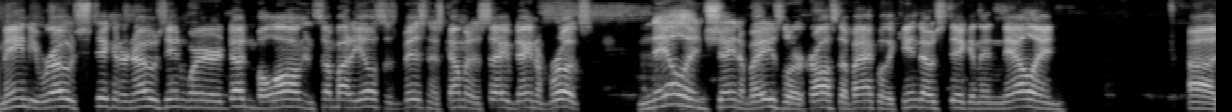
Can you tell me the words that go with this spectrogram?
Mandy Rose sticking her nose in where it doesn't belong in somebody else's business, coming to save Dana Brooks, nailing Shayna Baszler across the back with a kendo stick, and then nailing uh,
